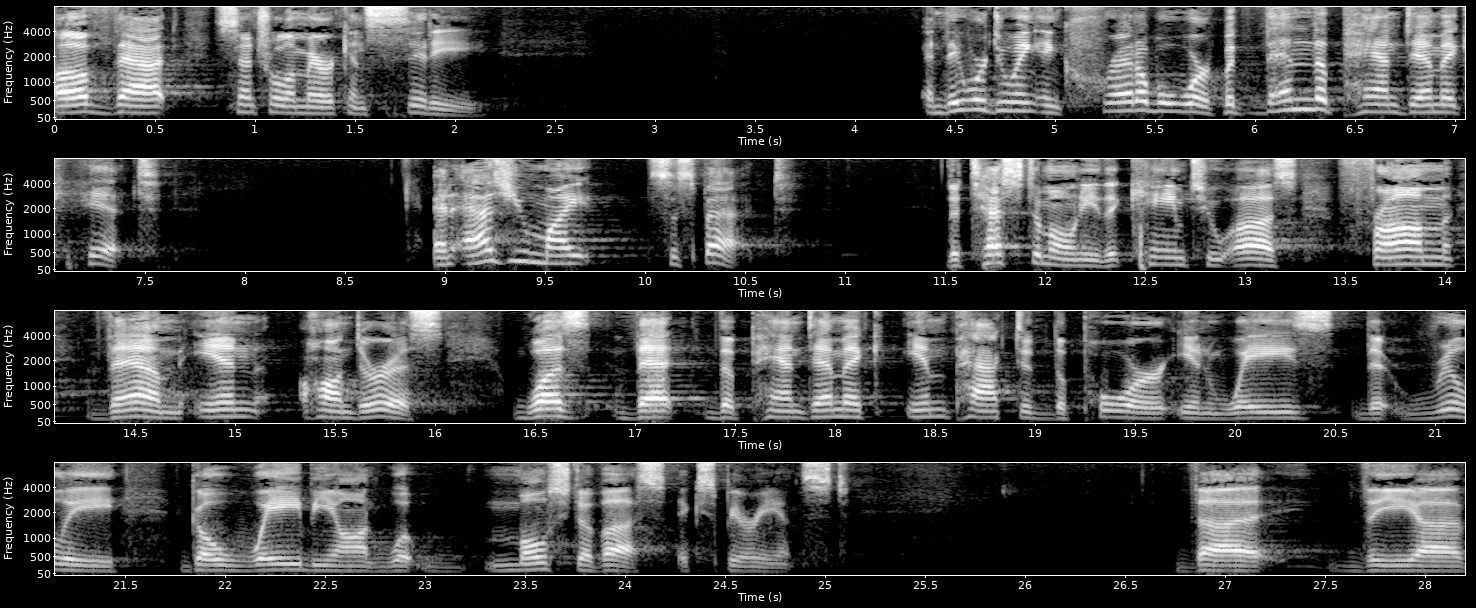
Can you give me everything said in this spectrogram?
of that Central American city. And they were doing incredible work. But then the pandemic hit. And as you might suspect, the testimony that came to us from them in Honduras was that the pandemic impacted the poor in ways that really go way beyond what most of us experienced. The, the, uh,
